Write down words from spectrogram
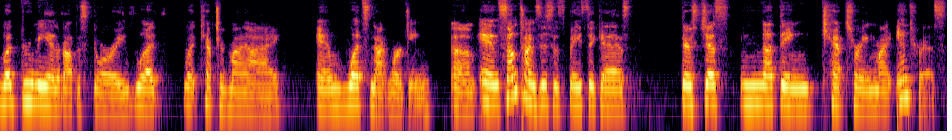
what drew me in about the story, what what captured my eye, and what's not working. Um, and sometimes it's as basic as there's just nothing capturing my interest.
